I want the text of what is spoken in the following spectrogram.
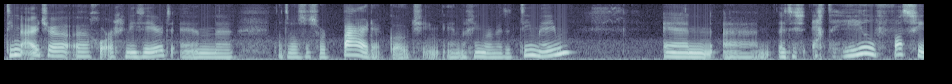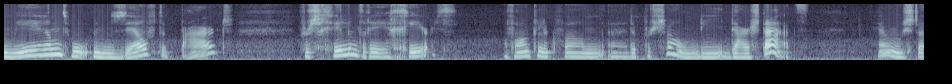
teamuitje uh, georganiseerd. En uh, dat was een soort paardencoaching. En dan gingen we met het team heen. En ehm, het is echt heel fascinerend hoe eenzelfde paard verschillend reageert. Afhankelijk van de persoon die daar staat. we moesten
